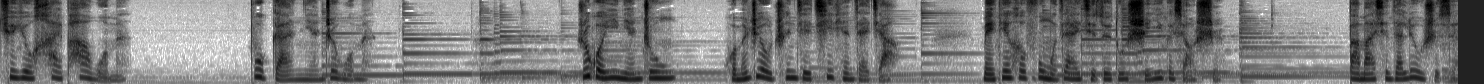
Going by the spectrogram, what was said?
却又害怕我们，不敢黏着我们。如果一年中，我们只有春节七天在家，每天和父母在一起最多十一个小时。爸妈现在六十岁，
